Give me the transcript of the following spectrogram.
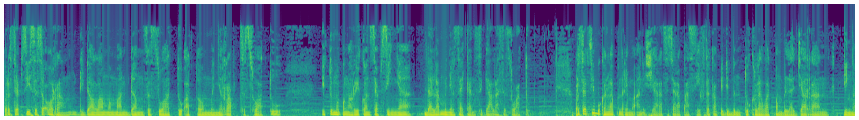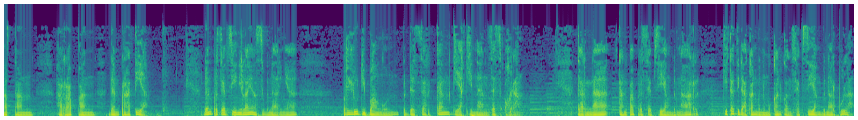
Persepsi seseorang di dalam memandang sesuatu atau menyerap sesuatu itu mempengaruhi konsepsinya dalam menyelesaikan segala sesuatu. Persepsi bukanlah penerimaan isyarat secara pasif, tetapi dibentuk lewat pembelajaran, ingatan, harapan, dan perhatian. Dan persepsi inilah yang sebenarnya perlu dibangun berdasarkan keyakinan seseorang. Karena tanpa persepsi yang benar, kita tidak akan menemukan konsepsi yang benar pula.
